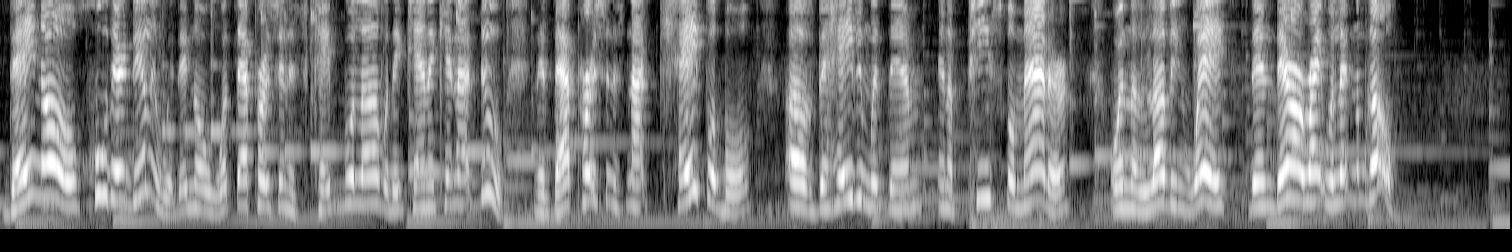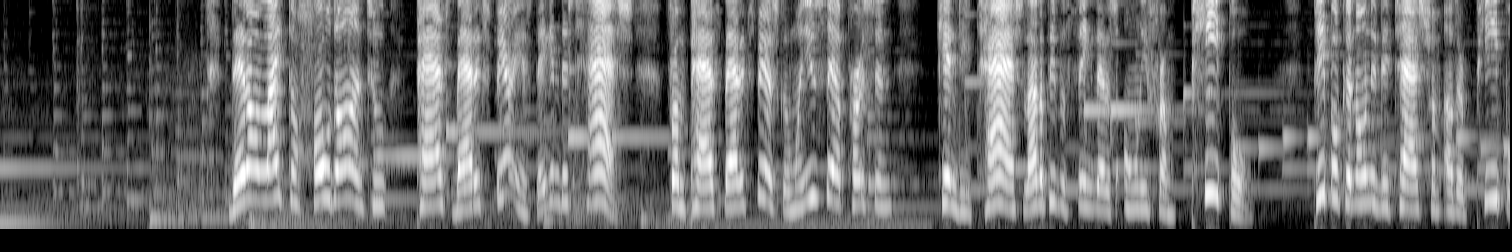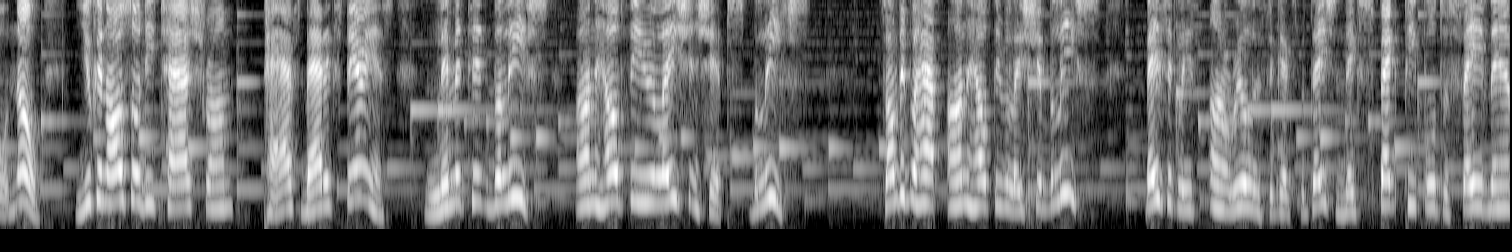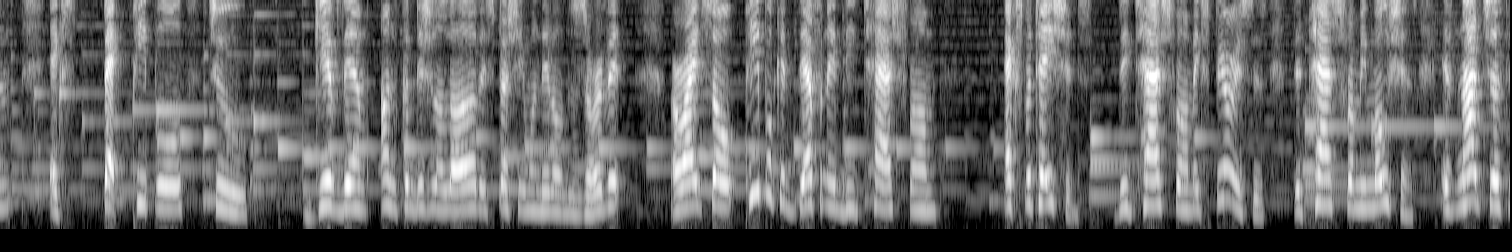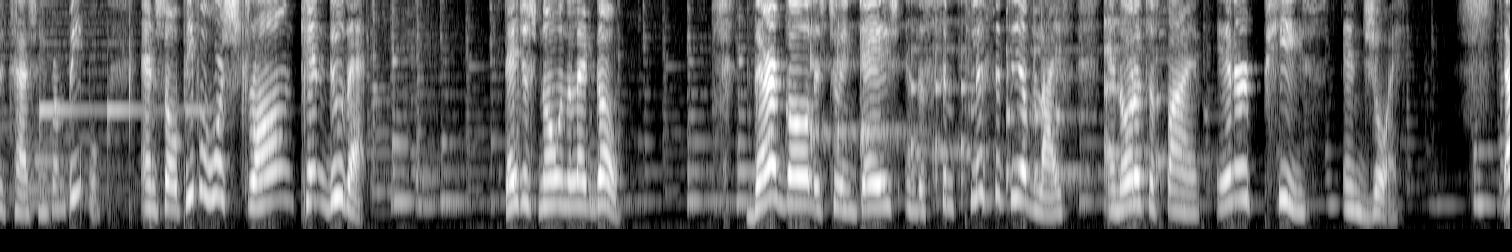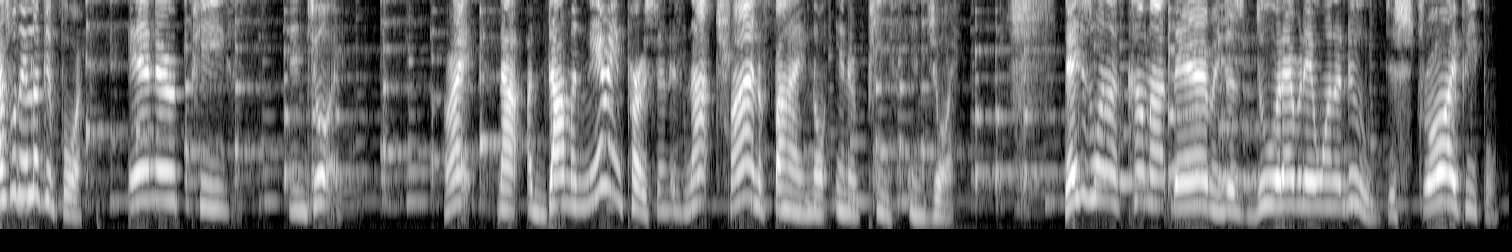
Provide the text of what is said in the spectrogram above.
They know who they're dealing with. They know what that person is capable of, what they can and cannot do. And if that person is not capable of behaving with them in a peaceful manner or in a loving way, then they're all right with letting them go. They don't like to hold on to past bad experience. They can detach from past bad experience. Because when you say a person can detach, a lot of people think that it's only from people. People can only detach from other people. No, you can also detach from past bad experience, limited beliefs, unhealthy relationships, beliefs. Some people have unhealthy relationship beliefs. Basically, it's unrealistic expectations. They expect people to save them, expect people to give them unconditional love, especially when they don't deserve it. All right, so people can definitely detach from expectations, detached from experiences, detached from emotions. It's not just detaching from people. And so people who are strong can do that. They just know when to let go. Their goal is to engage in the simplicity of life in order to find inner peace and joy. That's what they're looking for inner peace and joy. All right. Now, a domineering person is not trying to find no inner peace and joy. They just want to come out there and just do whatever they want to do destroy people,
